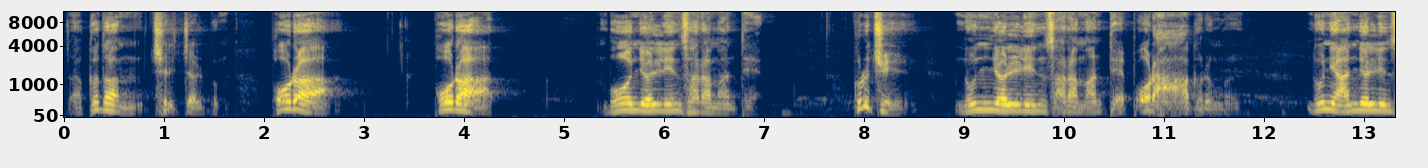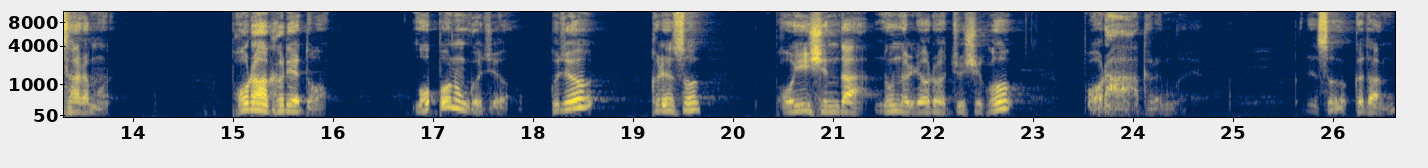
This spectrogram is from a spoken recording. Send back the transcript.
자, 그 다음 7절 보라, 보라, 뭔 열린 사람한테. 그렇지. 눈 열린 사람한테 보라, 그런 거예요. 눈이 안 열린 사람은 보라 그래도 못 보는 거죠. 그죠? 그래서 보이신다. 눈을 열어 주시고 보라, 그런 거예요. 그래서 그 다음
